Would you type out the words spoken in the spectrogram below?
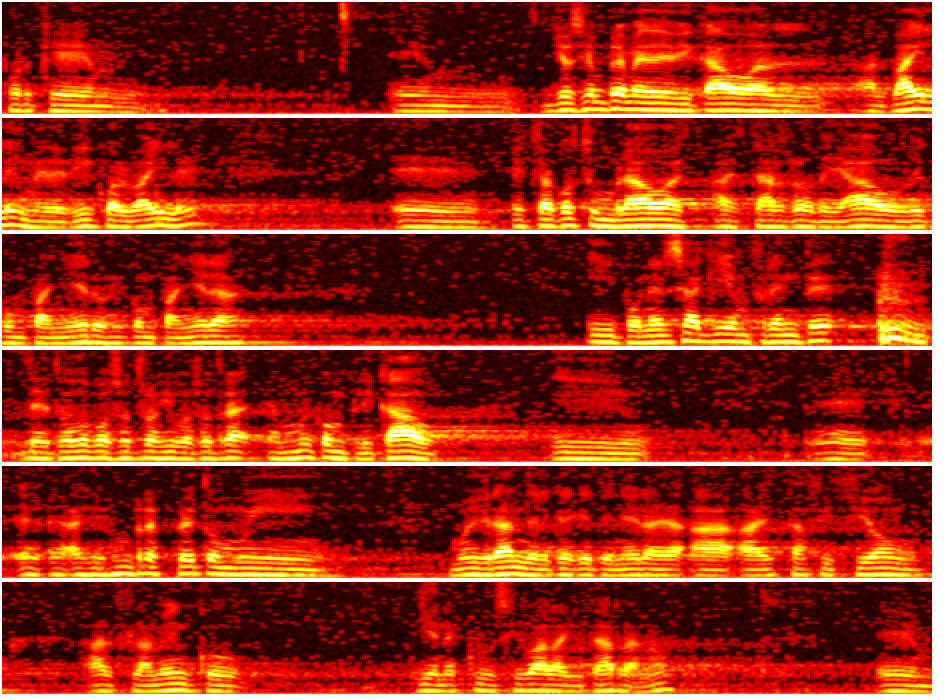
porque Em, yo siempre me he dedicado al, baile y me dedico al baile. Eh, estoy acostumbrado a, estar rodeado de compañeros y compañeras y ponerse aquí enfrente de todos vosotros y vosotras es muy complicado y eh, es un respeto muy, muy grande el que hay que tener a, esta afición al flamenco y en exclusiva a la guitarra. ¿no? Em,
